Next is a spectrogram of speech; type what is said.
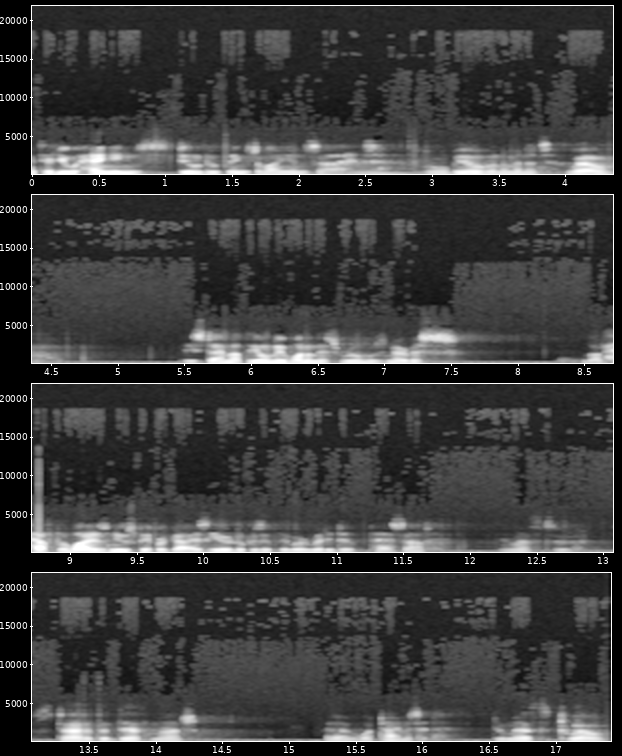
I tell you, hangings still do things to my insides. It'll all be over in a minute. Well, at least I'm not the only one in this room who's nervous. About half the wise newspaper guys here look as if they were ready to pass out. You must have started the death march. Uh, what time is it? Two minutes to twelve.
